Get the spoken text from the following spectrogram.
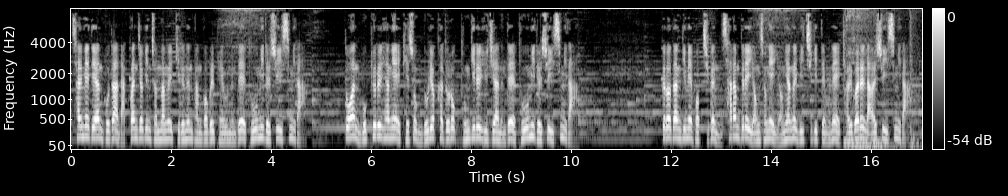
삶에 대한 보다 낙관적인 전망을 기르는 방법을 배우는 데 도움이 될 수 있습니다. 또한 목표를 향해 계속 노력하도록 동기를 유지하는 데 도움이 될 수 있습니다. 끌어당김의 법칙은 사람들의 영성에 영향을 미치기 때문에 결과를 낳을 수 있습니다.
